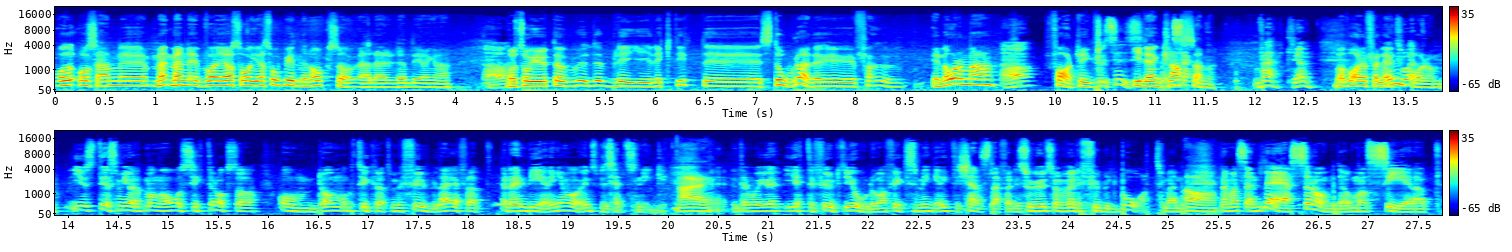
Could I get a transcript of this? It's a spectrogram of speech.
Och, och sen, eh, men, men vad jag såg, jag såg bilderna också, eller renderingarna. Ja. De såg ut att det blir riktigt eh, stora. Det är ju enorma ja, fartyg precis. i den Exakt. klassen. Verkligen. Vad var det för längd på dem? just det som gör att många har åsikter också om dem och tycker att de är fula är för att renderingen var ju inte speciellt snygg. Nej. Den var ju jättefult gjord och man fick liksom ingen riktig känsla för det såg ut som en väldigt ful båt. Men Ja. när man sen läser om det och man ser att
